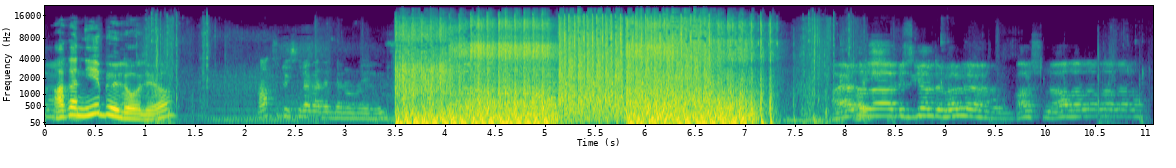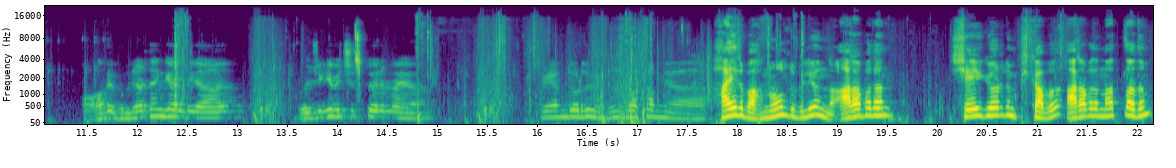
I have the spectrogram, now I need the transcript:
ne Aga niye böyle oluyor? Nasıl düşüremedim ben onu ya? Hayırdır la biz geldik öyle. Al şunu al al al al al. Abi bu nereden geldi ya? Öcü gibi çıktı önüme ya. Şu M4'ü bir buzlasam ya. Hayır bak ne oldu biliyor musun? Arabadan şeyi gördüm pikabı. Arabadan atladım.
